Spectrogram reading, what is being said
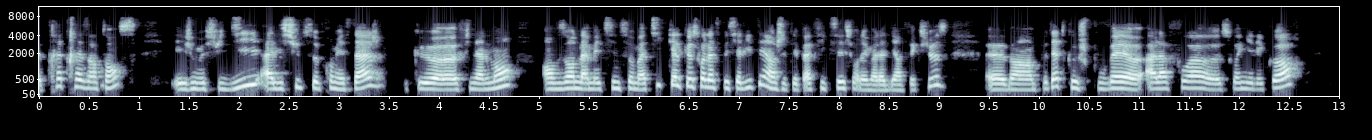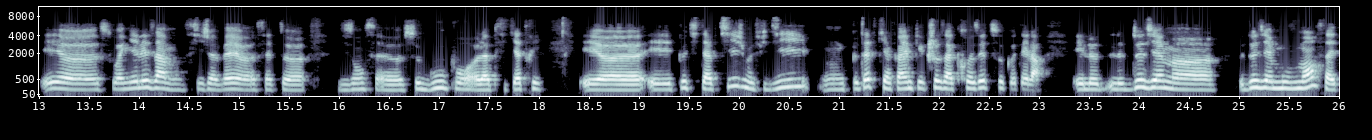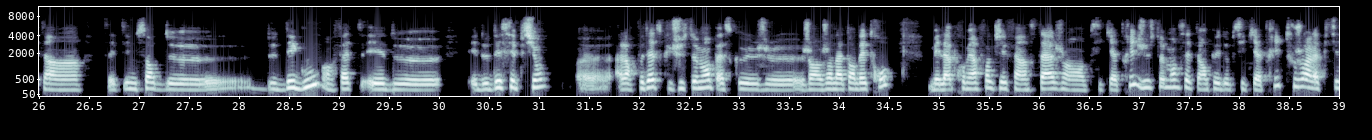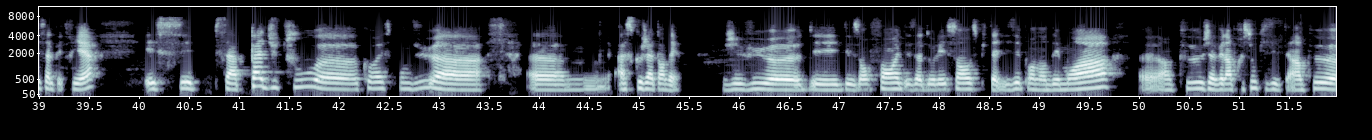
très très intense. Et je me suis dit, à l'issue de ce premier stage, que finalement, en faisant de la médecine somatique, quelle que soit la spécialité, hein, j'étais pas fixée sur les maladies infectieuses, ben peut-être que je pouvais à la fois soigner les corps et soigner les âmes si j'avais cette disons ce, goût pour la psychiatrie. Et, et, petit à petit je me suis dit hmm, peut-être qu'il y a quand même quelque chose à creuser de ce côté-là. Et le, le deuxième le deuxième mouvement ça a été un ça a été une sorte de, de dégoût en fait et de et de déception alors peut-être que justement parce que je j'en attendais trop, mais la première fois que j'ai fait un stage en psychiatrie, justement c'était en pédopsychiatrie, toujours à la Pitié-Salpêtrière, et c'est ça n'a pas du tout euh, correspondu à, euh, à ce que j'attendais. J'ai vu euh, des, des, enfants et des adolescents hospitalisés pendant des mois, un peu, j'avais l'impression qu'ils étaient un peu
